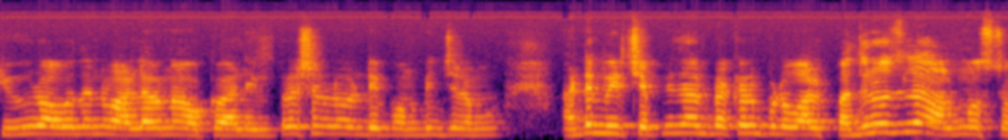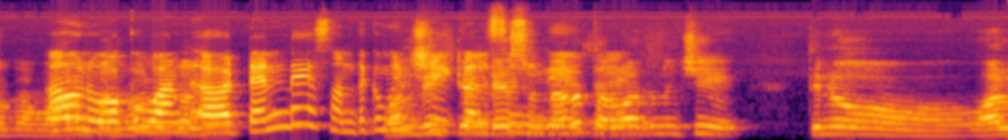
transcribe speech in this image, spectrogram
క్యూర్ అవ్వదని వాళ్ళు ఏమైనా ఒకవేళ ఇంప్రెషన్లో ఉండి పంపించడము అంటే మీరు చెప్పిన దాని ప్రకారం ఇప్పుడు వాళ్ళు పది రోజులే ఆల్మోస్ట్ ఒక టెన్ డేస్ ఉన్నారు. తర్వాత నుంచి తిను వాళ్ళ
